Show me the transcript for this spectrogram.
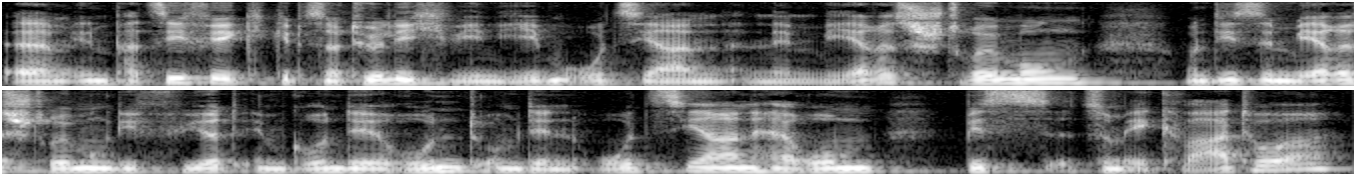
Ähm, Im Pazifik gibt es natürlich wie in jedem Ozean eine Meeresströmung und diese Meeresströmung, die führt im Grunde rund um den Ozean herum bis zum Äquator.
